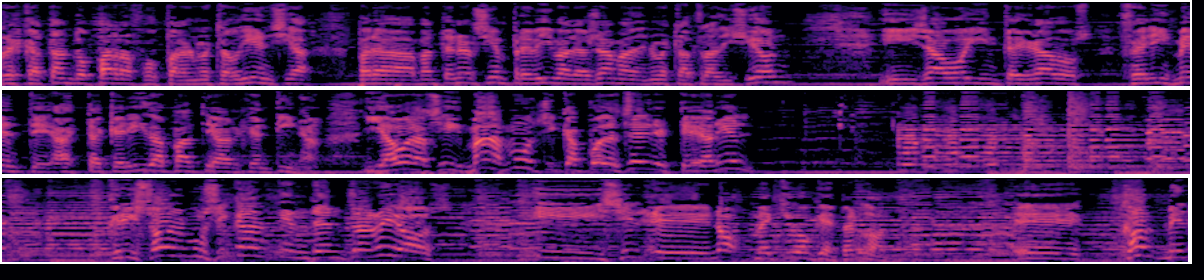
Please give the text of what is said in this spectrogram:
rescatando párrafos para nuestra audiencia para mantener siempre viva la llama de nuestra tradición y ya hoy integrados felizmente a esta querida patria argentina. Y ahora sí, más música puede ser, este Ariel. Crisol Musicante de Entre Ríos y eh, no, me equivoqué, perdón. Eh, Count Me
